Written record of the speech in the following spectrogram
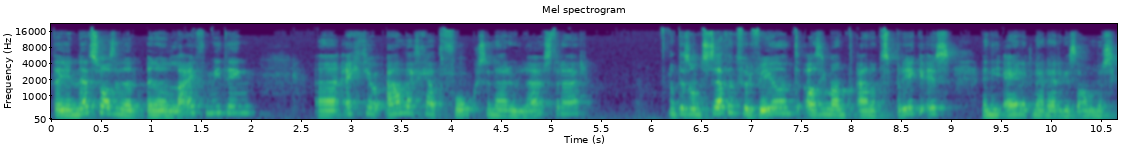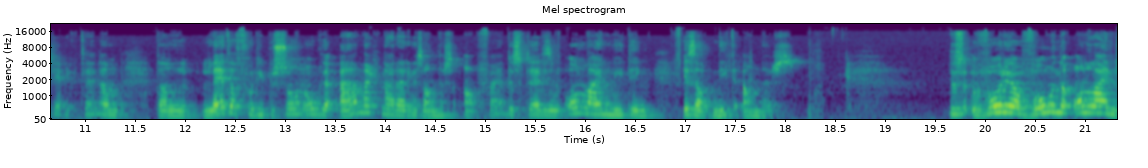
Dat je net zoals in een, een live meeting uh, echt je aandacht gaat focussen naar je luisteraar. Het is ontzettend vervelend als iemand aan het spreken is en die eigenlijk naar ergens anders kijkt. Hè. Dan, dan leidt dat voor die persoon ook de aandacht naar ergens anders af. Hè. Dus tijdens een online meeting is dat niet anders. Dus voor jouw volgende online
